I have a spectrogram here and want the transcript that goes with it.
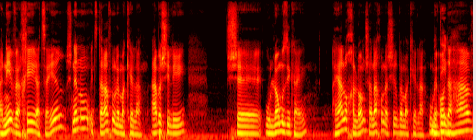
אני ואחי הצעיר, שנינו הצטרפנו למקהלה. אבא שלי, שהוא לא מוזיקאי, היה לו חלום שאנחנו נשיר במקהלה. הוא מאוד אהב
